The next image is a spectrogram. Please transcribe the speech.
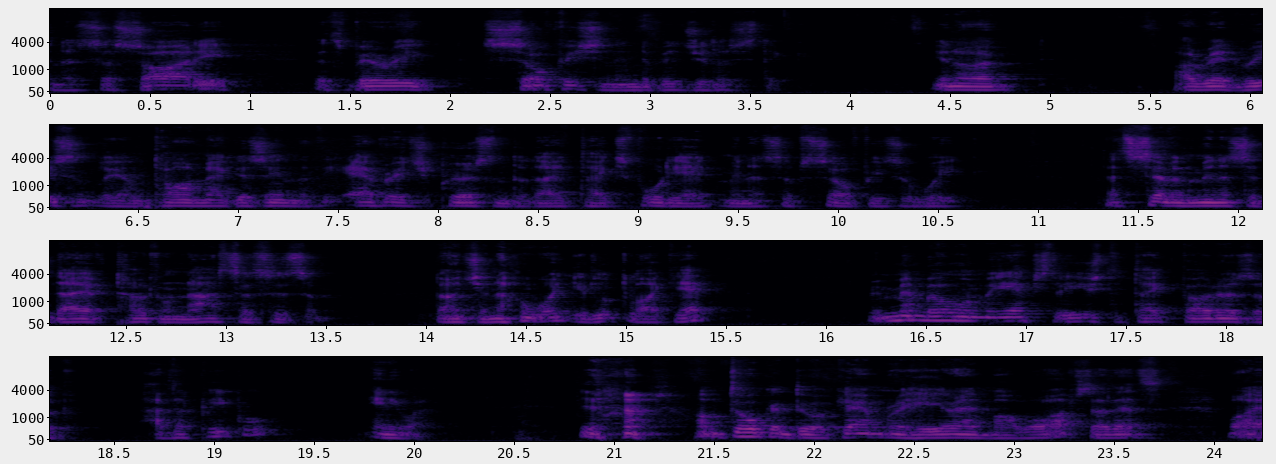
in a society that's very selfish and individualistic. You know, I read recently on Time magazine that the average person today takes 48 minutes of selfies a week. That's seven minutes a day of total narcissism. Don't you know what you look like yet? Remember when we actually used to take photos of other people? Anyway, you know, I'm talking to a camera here and my wife, so that's my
